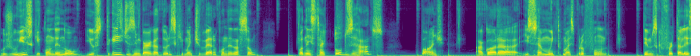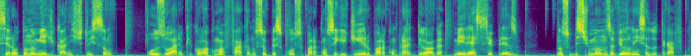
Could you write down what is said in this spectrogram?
o juiz que condenou e os três desembargadores que mantiveram a condenação? Podem estar todos errados? Pode. Agora, isso é muito mais profundo. Temos que fortalecer a autonomia de cada instituição. O usuário que coloca uma faca no seu pescoço para conseguir dinheiro para comprar droga merece ser preso? Não subestimamos a violência do tráfico.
